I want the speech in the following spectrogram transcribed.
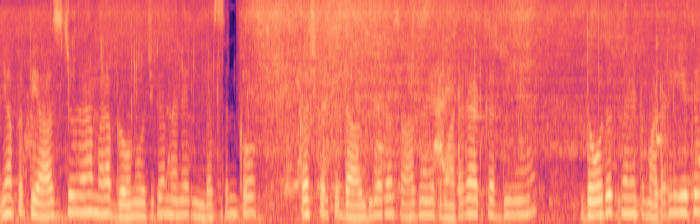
यहाँ पर प्याज जो है, हमारा ब्राउन हो चुका है। मैंने लहसुन को क्रश करके डाल दिया था। साथ मैंने टमाटर ऐड कर दिए हैं। दो दो मैंने टमाटर लिए थे।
